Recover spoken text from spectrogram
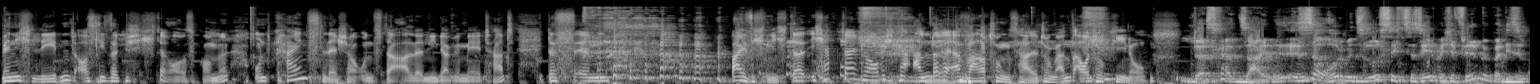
wenn ich lebend aus dieser Geschichte rauskomme und kein Slasher uns da alle niedergemäht hat. Das, ähm, Weiß ich nicht. Ich habe da, glaube ich, eine andere Erwartungshaltung ans Autokino. Das kann sein. Es ist auch übrigens lustig zu sehen, welche Filme bei diesem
